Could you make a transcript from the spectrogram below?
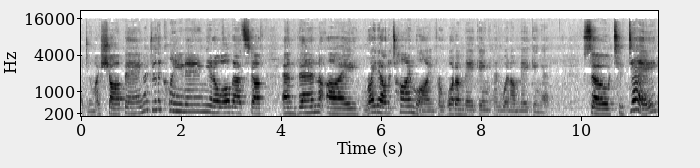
I do my shopping, I do the cleaning, you know, all that stuff. And then I write out a timeline for what I'm making and when I'm making it. So today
